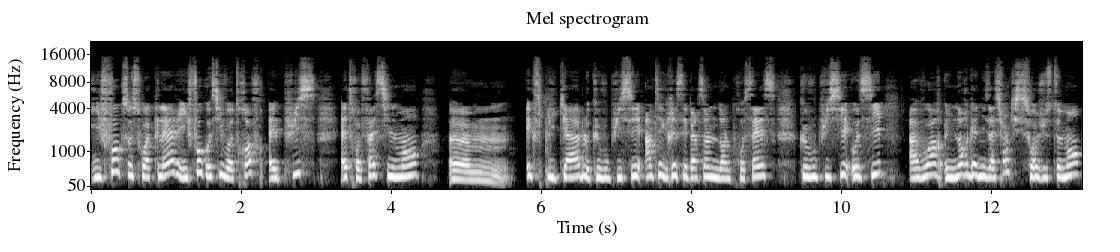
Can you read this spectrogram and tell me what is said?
il faut que ce soit clair et il faut qu'aussi votre offre, elle puisse être facilement euh, explicable, que vous puissiez intégrer ces personnes dans le process, que vous puissiez aussi avoir une organisation qui soit justement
